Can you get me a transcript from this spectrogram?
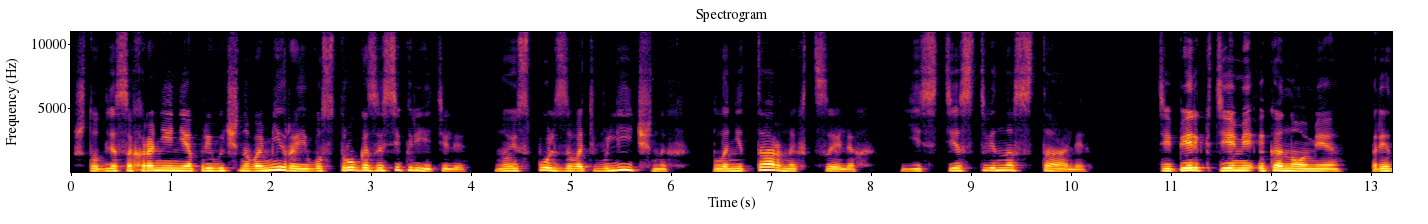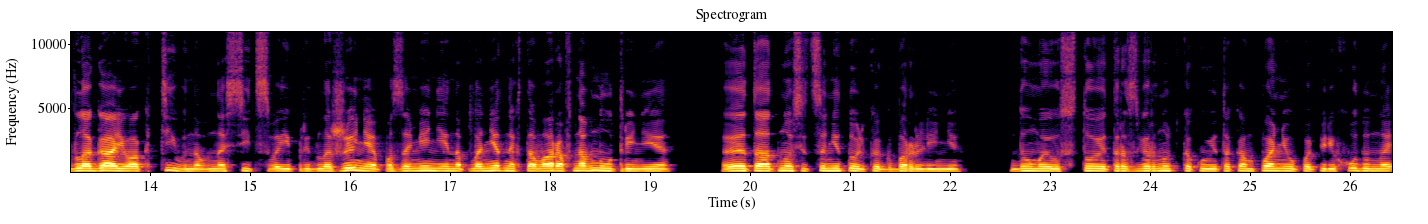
что для сохранения привычного мира его строго засекретили, но использовать в личных, планетарных целях, естественно, стали. Теперь к теме экономии. Предлагаю активно вносить свои предложения по замене инопланетных товаров на внутренние. Это относится не только к Барлине. Думаю, стоит развернуть какую-то кампанию по переходу на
